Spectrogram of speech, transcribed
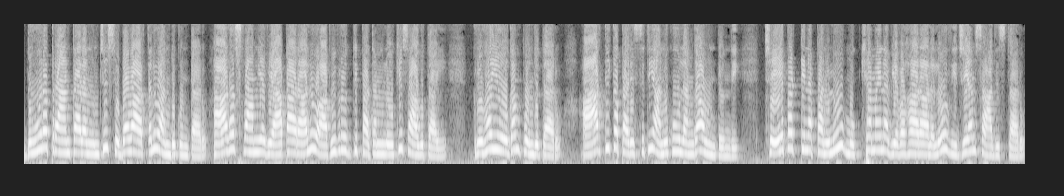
దూర ప్రాంతాల నుంచి శుభవార్తలు అందుకుంటారు. భాగస్వామ్య వ్యాపారాలు అభివృద్ధి పథంలోకి సాగుతాయి. గృహయోగం పొందుతారు. ఆర్థిక పరిస్థితి అనుకూలంగా ఉంటుంది. చేపట్టిన పనులు ముఖ్యమైన వ్యవహారాలలో విజయం సాధిస్తారు.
